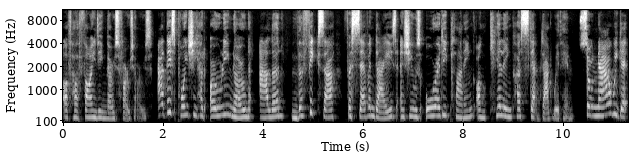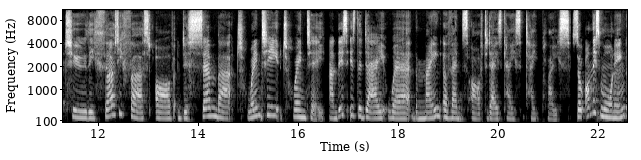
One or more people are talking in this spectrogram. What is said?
of her finding those photos. At this point, she had only known Alan, the fixer, for seven days and she was already planning on killing her stepdad with him. So now we get to the 31st of December 2020, and this is the day where the main events of today's case take place. So on this morning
